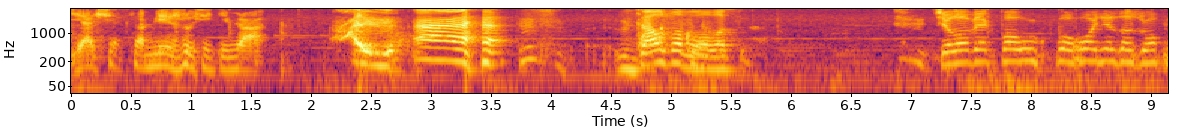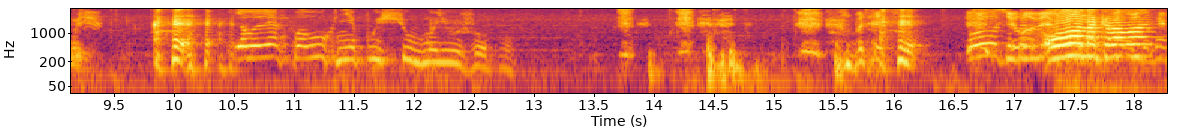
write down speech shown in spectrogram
Я щас оближусь і тебя. Взяв за волос. Чоловік-паук в погоні за жопою. Человек-паук не пущу в мою жопу. Блять, О, Чоловік- О, на кровать!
